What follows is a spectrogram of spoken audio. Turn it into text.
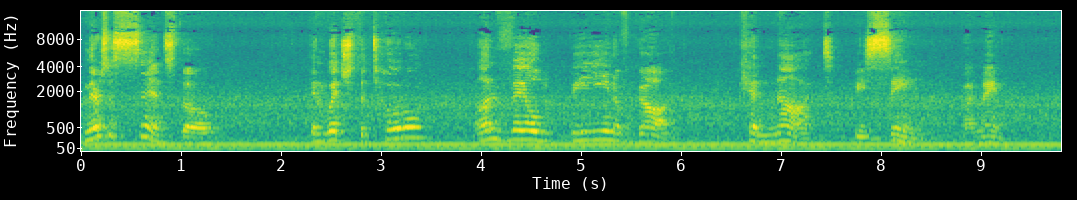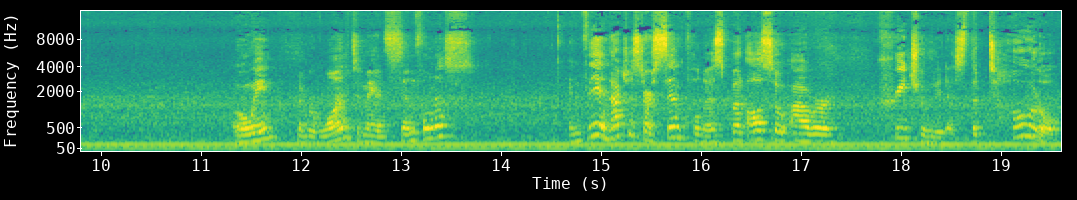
And there's a sense, though, in which the total unveiled being of God cannot be seen by man. Owing, number one, to man's sinfulness, and then not just our sinfulness, but also our creatureliness, the total,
